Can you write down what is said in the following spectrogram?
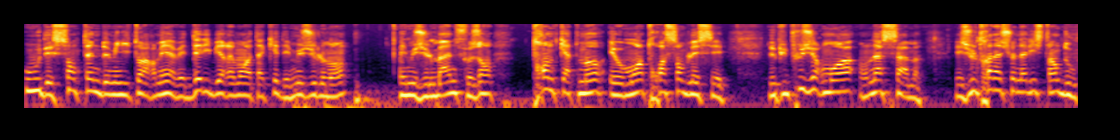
où des centaines de militants armés avaient délibérément attaqué des musulmans et musulmanes, faisant 34 morts et au moins 300 blessés. Depuis plusieurs mois, en Assam, les ultranationalistes hindous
